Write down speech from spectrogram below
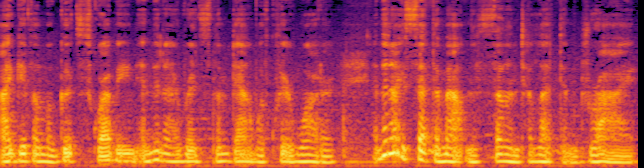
I give them a good scrubbing and then I rinse them down with clear water and then I set them out in the sun to let them dry.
